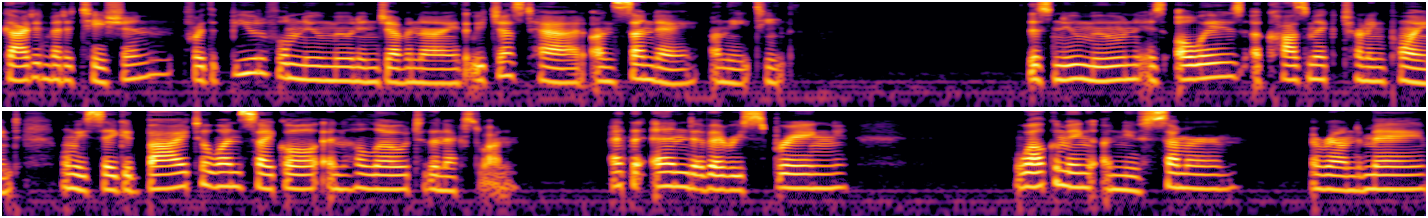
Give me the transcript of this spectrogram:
guided meditation for the beautiful new moon in Gemini that we just had on Sunday on the 18th. This new moon is always a cosmic turning point when we say goodbye to one cycle and hello to the next one. At the end of every spring, welcoming a new summer, around May,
